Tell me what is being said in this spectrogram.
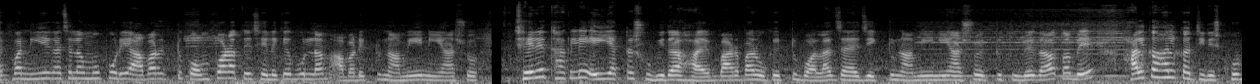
একবার নিয়ে গেছিলাম ওপরে, আবার একটু কম পড়াতে ছেলেকে বললাম, আবার একটু নামিয়ে নিয়ে আসো। ছেলে থাকলে এই একটা সুবিধা হয়, বারবার ওকে একটু বলা যায় যে একটু নামিয়ে নিয়ে আসো, একটু তুলে দাও। তবে হালকা হালকা জিনিস, খুব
